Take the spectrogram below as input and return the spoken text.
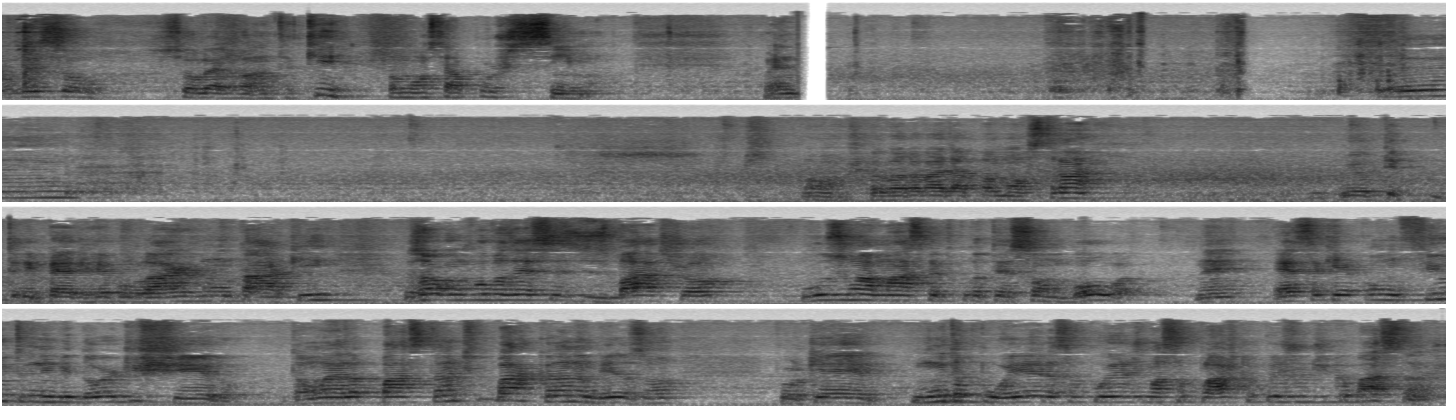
Vou ver se eu se eu levanto aqui, vou mostrar por cima. Bom, acho que agora vai dar para mostrar. Meu tripé de regulagem não está aqui. Pessoal, como for fazer esses desbaixos, ó, use uma máscara de proteção boa. Né? Essa aqui é com filtro inibidor de cheiro. Então ela é bastante bacana mesmo, ó, porque muita poeira, essa poeira de massa plástica prejudica bastante.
